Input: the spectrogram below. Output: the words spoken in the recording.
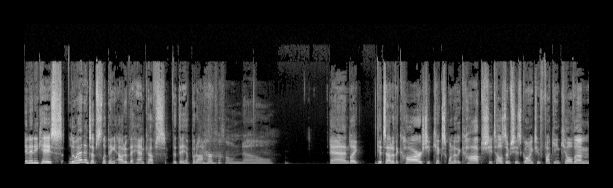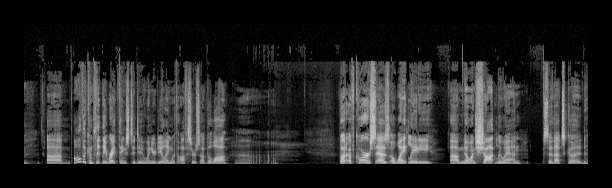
in any case, Luann ends up slipping out of the handcuffs that they have put on her. Oh no. and like gets out of the car. She kicks one of the cops. She tells him she's going to fucking kill them. Um, all the completely right things to do when you're dealing with officers of the law. Oh. But of course, as a white lady, um, no one shot Luann, so that's good.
